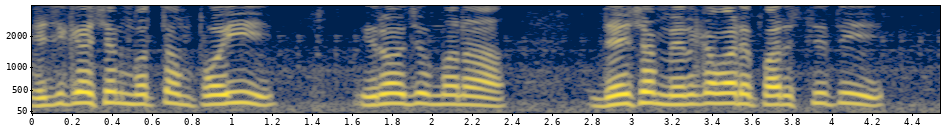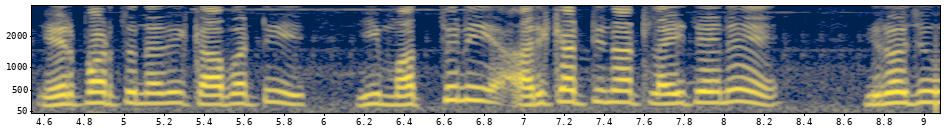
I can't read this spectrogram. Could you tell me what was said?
ఎడ్యుకేషన్ మొత్తం పోయి ఈరోజు మన దేశం వెనుకబడే పరిస్థితి ఏర్పడుతున్నది కాబట్టి ఈ మత్తుని అరికట్టినట్లయితేనే ఈరోజు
